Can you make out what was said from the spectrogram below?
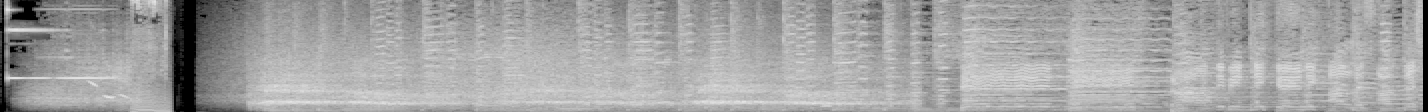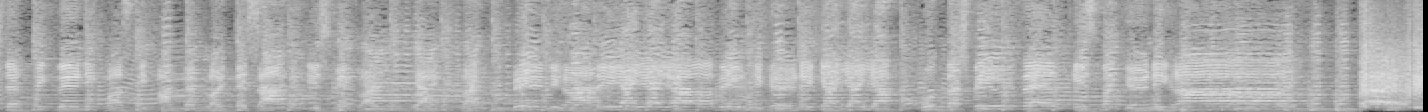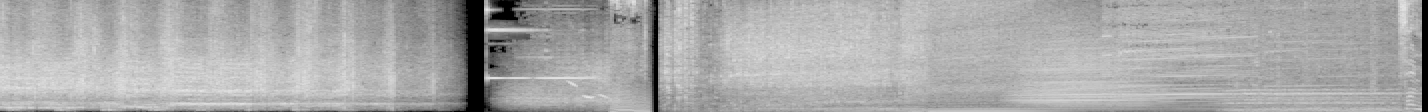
Bin ich König, alles andere stört mich wenig, was die anderen Leute sagen, ist mir gleich, gleich, gleich. Bin ich gerade, ja, ja, ja, bin ich König, ja, ja, ja, und das Spielfeld ist mein Königreich.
